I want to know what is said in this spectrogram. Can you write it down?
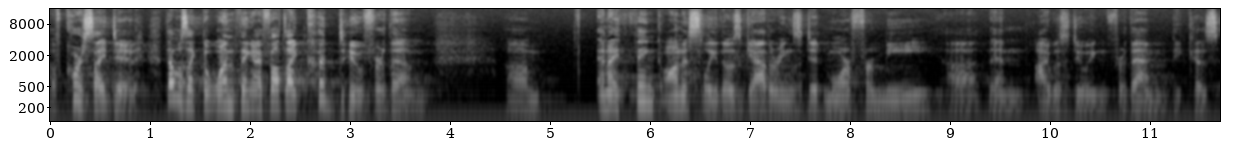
of course I did. That was like the one thing I felt I could do for them. Um, and I think, honestly, those gatherings did more for me uh, than I was doing for them because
